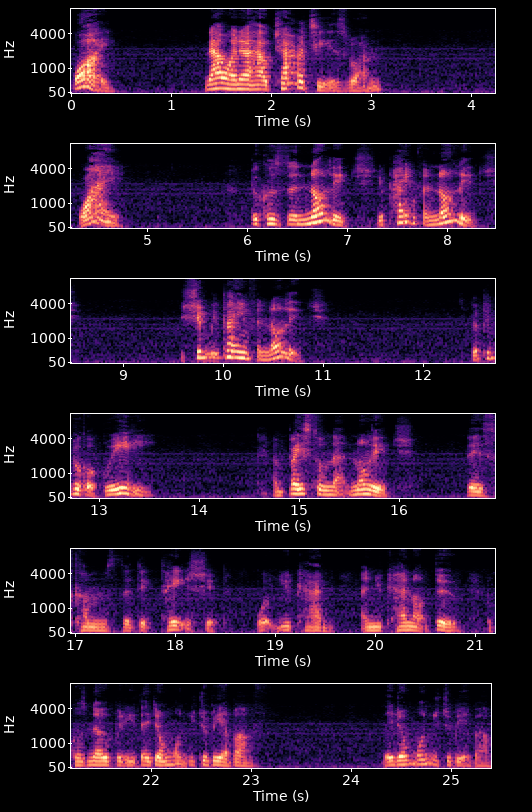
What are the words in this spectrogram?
why? Now I know how charity is run. Why? Because the knowledge, you're paying for knowledge. You shouldn't be paying for knowledge. But people got greedy. And based on that knowledge, this comes the dictatorship, what you can and you cannot do because nobody, they don't want you to be above. They don't want you to be above.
